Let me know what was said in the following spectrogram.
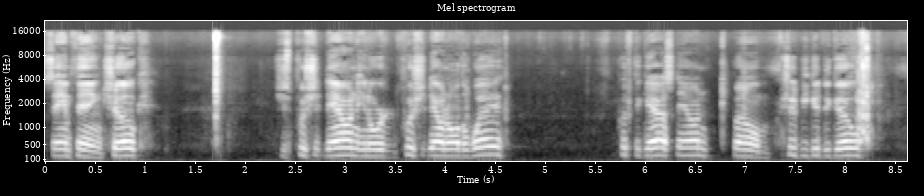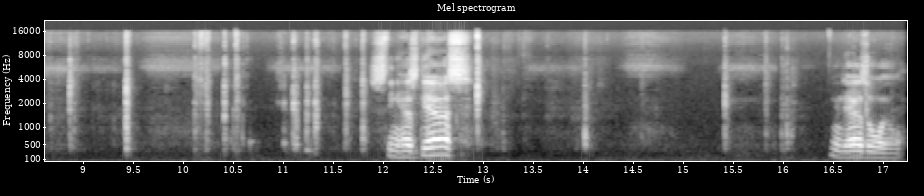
Same thing, choke. Just push it down in order to push it down all the way. Put the gas down, boom, should be good to go. This thing has gas. And it has oil.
